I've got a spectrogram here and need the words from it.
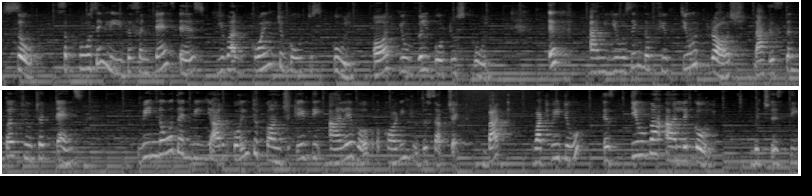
so, supposingly the sentence is you are going to go to school or you will go to school. If I'm using the future proche, that is simple future tense, we know that we are going to conjugate the aller verb according to the subject. But what we do is tu ale kol, which is the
